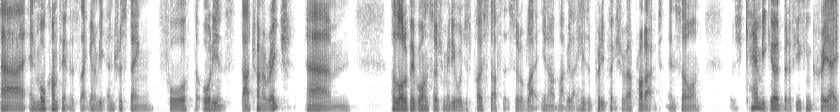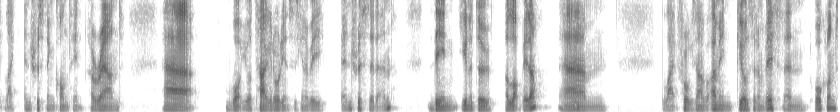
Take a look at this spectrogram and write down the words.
Uh, and more content that's like going to be interesting for the audience they're trying to reach. Um, a lot of people on social media will just post stuff that's sort of like, you know, it might be like, here's a pretty picture of our product and so on, which can be good. But if you can create like interesting content around uh, what your target audience is going to be interested in, then you're going to do a lot better. Um, like for example, I mean, girls that invest in Auckland,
